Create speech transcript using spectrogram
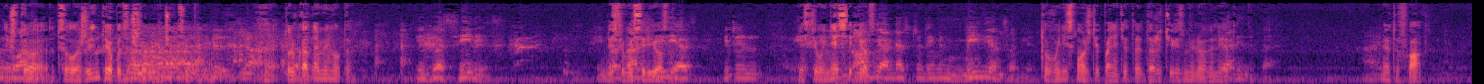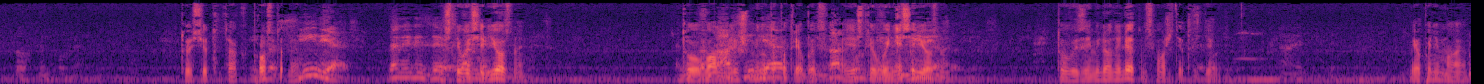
И что, целая жизнь требуется, чтобы научиться этому? Только одна минута. Если вы серьезны. Если вы не серьезны, то вы не сможете понять это даже через миллионы лет. Это факт. То есть это так просто, да? Если вы серьезны, то вам лишь минута потребуется. А если вы не серьезны, то вы за миллионы лет не сможете это сделать. Я понимаю.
